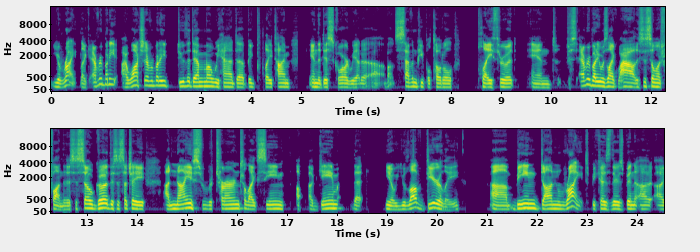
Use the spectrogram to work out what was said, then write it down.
you're right. Like everybody, I watched everybody do the demo. We had a big play time in the Discord. We had uh about seven people total play through it, and just everybody was like, "Wow, this is so much fun! This is so good! This is such a a nice return to like seeing a, a game that you know you love dearly." Um, being done right because there's been a, a,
